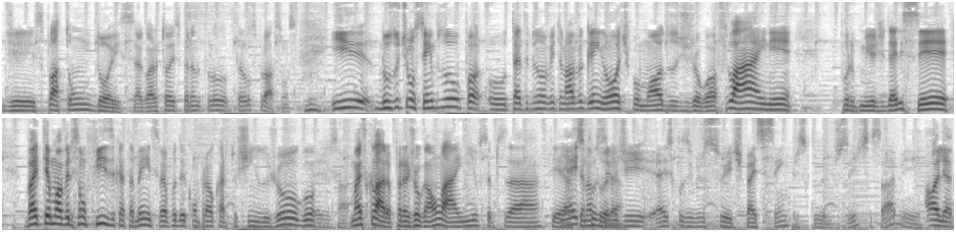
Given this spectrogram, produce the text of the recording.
de Splatoon 2. Agora tô esperando pelo- pelos próximos. E nos últimos tempos o, o Tetris 99 ganhou, tipo, modos de jogo offline, por meio de DLC. Vai ter uma versão física também, você vai poder comprar o cartuchinho do jogo. Mas claro, pra jogar online você precisa ter E a é assinatura. exclusivo, de, é exclusivo de Switch? Vai ser sempre exclusivo de Switch, você sabe? Olha,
